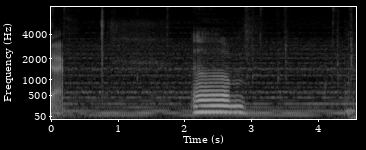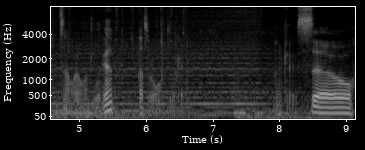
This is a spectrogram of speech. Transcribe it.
Okay. Um, that's not what I want to look at. That's what I want to look at. Okay, so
